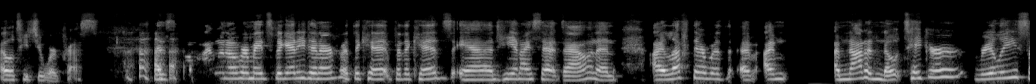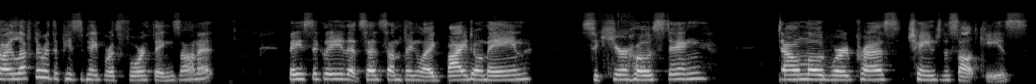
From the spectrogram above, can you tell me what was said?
i will teach you wordpress and so i went over made spaghetti dinner for the kid for the kids and he and i sat down and i left there with uh, i'm i'm not a note taker really so i left there with a piece of paper with four things on it basically that said something like buy domain, secure hosting, download WordPress, change the salt keys.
